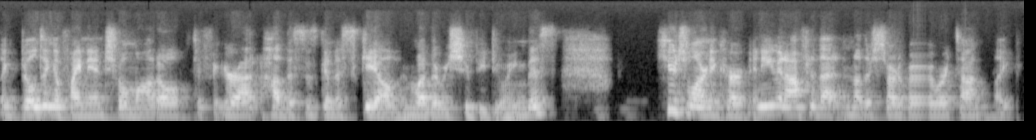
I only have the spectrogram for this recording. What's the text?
like building a financial model to figure out how this is going to scale and whether we should be doing this huge learning curve. And even after that, another startup I worked on, like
